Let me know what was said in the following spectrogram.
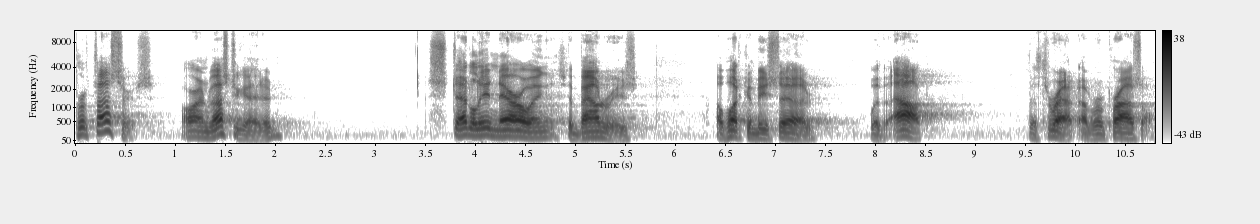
Professors are investigated, steadily narrowing the boundaries of what can be said without the threat of reprisal.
